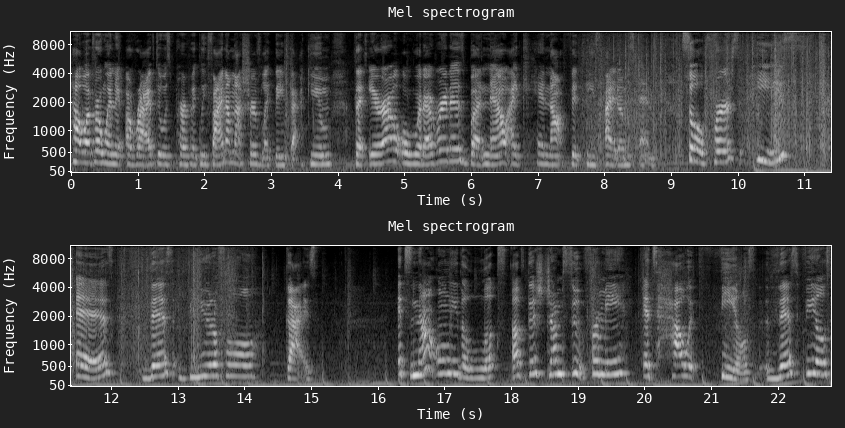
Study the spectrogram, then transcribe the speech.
However when it arrived it was perfectly fine. I'm not sure if like they vacuum the air out or whatever it is but now i cannot fit these items in. So first piece is this beautiful guys. It's not only the looks of this jumpsuit for me it's how it feels. This feels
